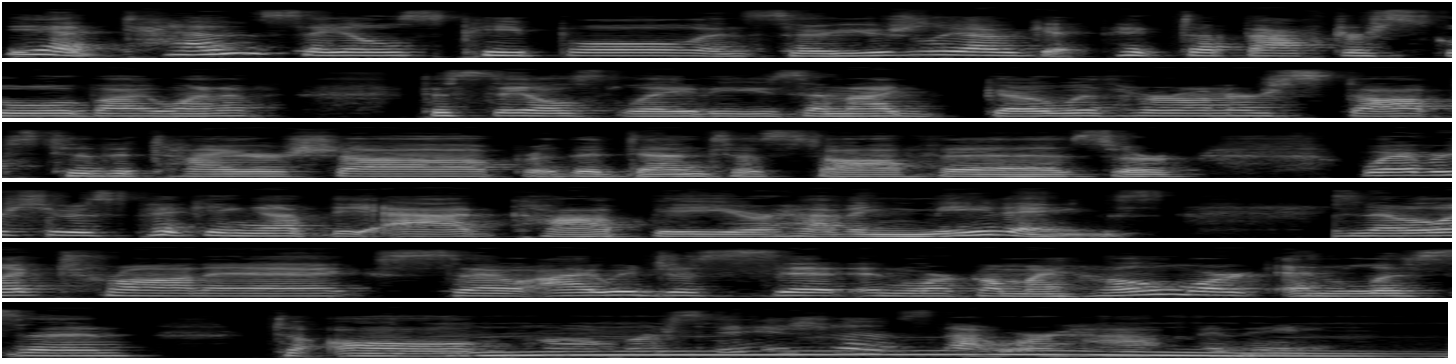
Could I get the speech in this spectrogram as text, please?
he had 10 salespeople. And so usually I would get picked up after school by one of the sales ladies and I'd go with her on her stops to the tire shop or the dentist office or wherever she was picking up the ad copy or having meetings. There's no electronics. So I would just sit and work on my homework and listen to all mm-hmm. conversations that were happening.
